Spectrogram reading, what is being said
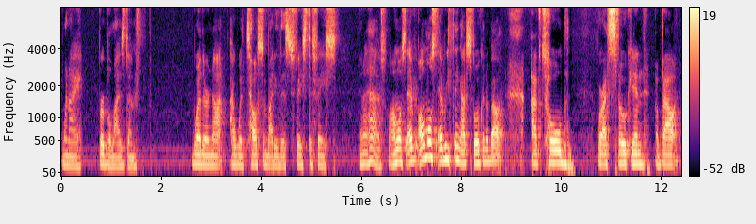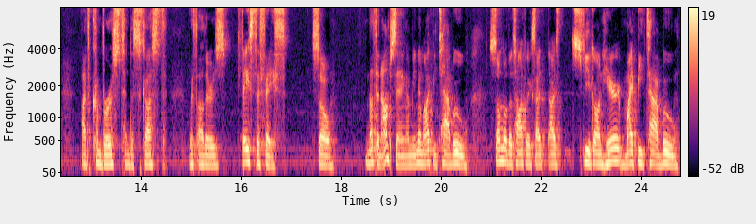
when I verbalize them, whether or not I would tell somebody this face to face. And I have almost every almost everything I've spoken about, I've told or I've spoken about, I've conversed and discussed with others face to face. So nothing I'm saying. I mean, it might be taboo. Some of the topics I, I speak on here might be taboo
